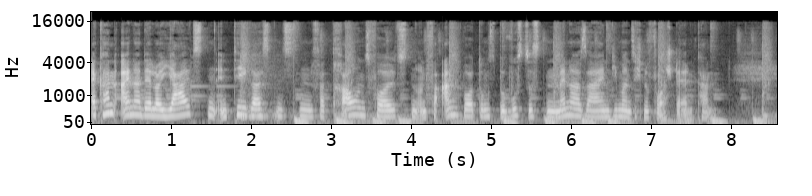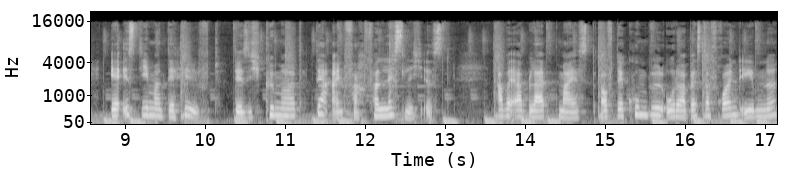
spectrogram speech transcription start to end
Er kann einer der loyalsten, integersten, vertrauensvollsten und verantwortungsbewusstesten Männer sein, die man sich nur vorstellen kann. Er ist jemand, der hilft, der sich kümmert, der einfach verlässlich ist. Aber er bleibt meist auf der Kumpel- oder bester Freund-Ebene,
